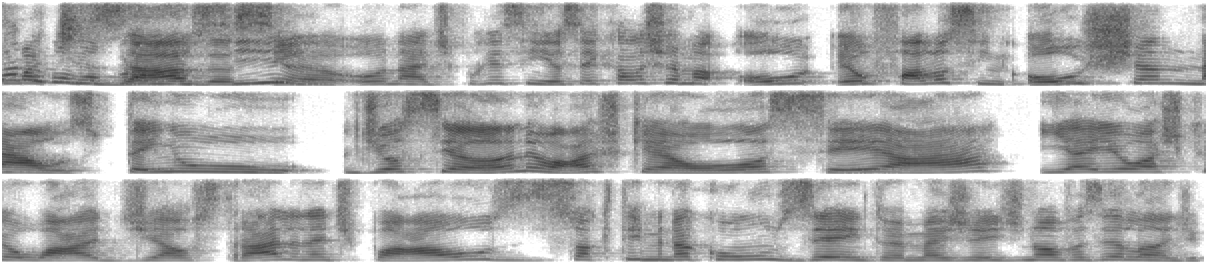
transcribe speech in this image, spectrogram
automatizada. Sabe como assim. ô, Nath? Porque assim, eu sei que ela chama, ou eu falo assim, Oceanaus. Tem o de oceano, eu acho que é O-C-A, e aí eu acho que é o A de Austrália, né? Tipo, Aus, só que termina com um Z, então eu imaginei de Nova Zelândia.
